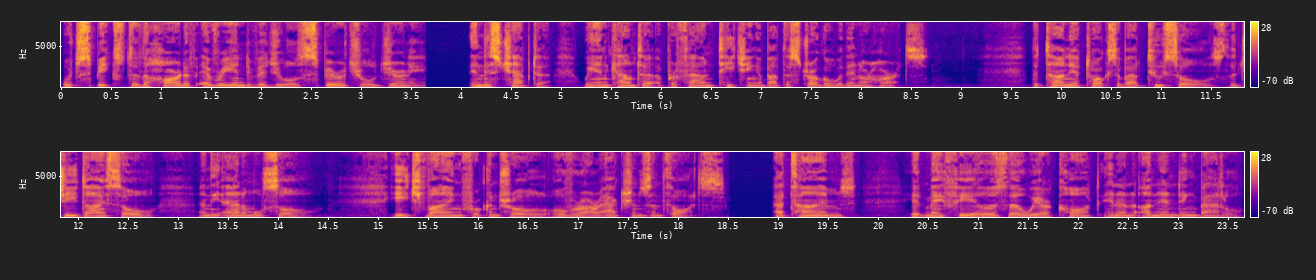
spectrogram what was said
which speaks to the heart of every individual's spiritual journey. In this chapter, we encounter a profound teaching about the struggle within our hearts. The Tanya talks about two souls, the Jedi soul and the animal soul, each vying for control over our actions and thoughts. At times, it may feel as though we are caught in an unending battle,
